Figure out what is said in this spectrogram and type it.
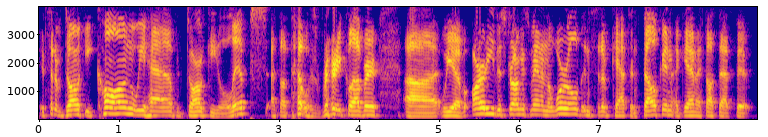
Instead of Donkey Kong, we have Donkey Lips. I thought that was very clever. Uh, we have Artie, the strongest man in the world, instead of Captain Falcon. Again, I thought that fit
